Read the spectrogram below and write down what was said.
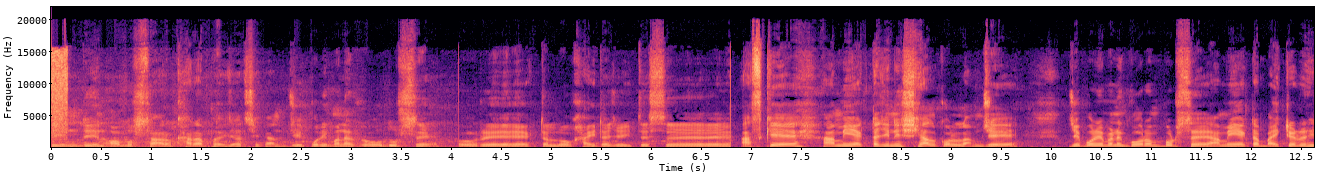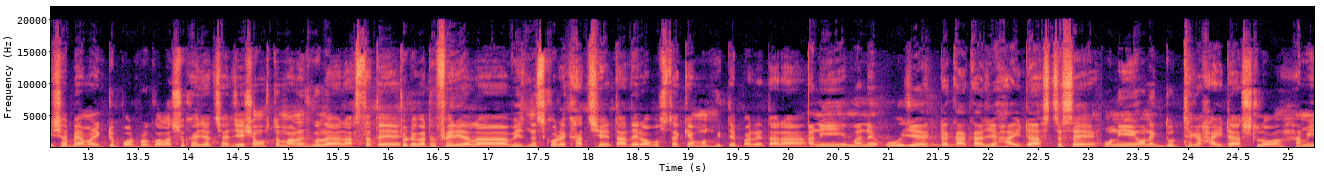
দিন দিন অবস্থা আরও খারাপ হয়ে যাচ্ছে, কারণ যে পরিমাণে রোদ উঠছে, ওরে, একটা লোক হাইটা যাইতেছে। আজকে আমি একটা জিনিস খেয়াল করলাম যে যে পরিমাণে গরম পড়ছে, আমি একটা বাইক রাইডার হিসাবে আমার একটু পরপর গলা শুকায় যাচ্ছে। যে সমস্ত মানুষগুলো রাস্তাতে ছোটখাটো ফেরিওয়ালা বিজনেস করে খাচ্ছে, তাদের অবস্থা কেমন হইতে পারে? তারা মানে মানে ওই যে একটা কাকা যে হাইটা আসতেছে, উনি অনেক দূর থেকে হাইটা আসলো, আমি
